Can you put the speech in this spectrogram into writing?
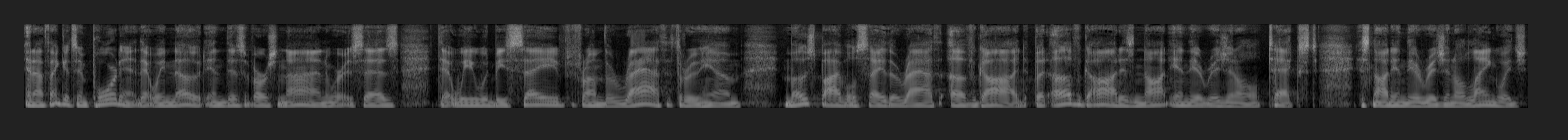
And I think it's important that we note in this verse 9 where it says that we would be saved from the wrath through him. Most Bibles say the wrath of God, but of God is not in the original text. It's not in the original language.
